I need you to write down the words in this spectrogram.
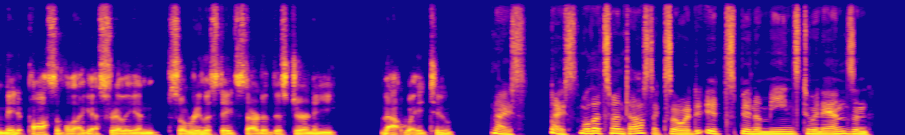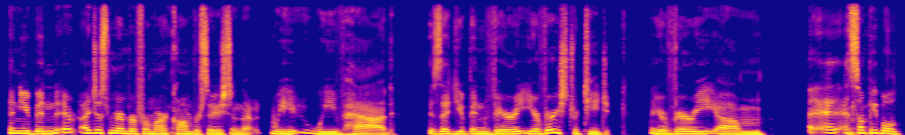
made it possible, I guess, really. And so real estate started this journey that way too. Nice. Nice. Well, that's fantastic. So it, it's been a means to an ends and and you've been I just remember from our conversation that we we've had is that you've been very you're very strategic. You're very um and, and some people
